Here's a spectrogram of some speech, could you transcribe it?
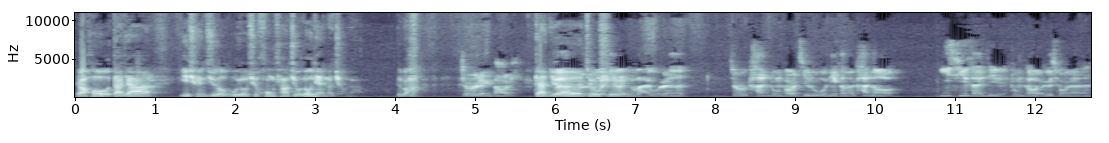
然后大家一群俱乐部又去哄抢九六年的球员，对吧？就是这个道理。感觉就是外国人。就是看中超记录，你可能看到一七赛季中超有一个球员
